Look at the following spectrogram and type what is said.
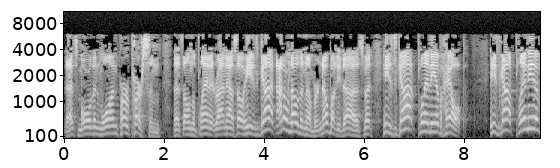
That's more than one per person that's on the planet right now. So he's got, I don't know the number, nobody does, but he's got plenty of help. He's got plenty of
